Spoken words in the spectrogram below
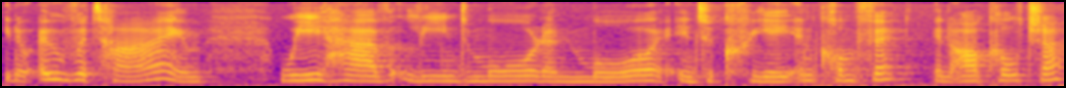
you know, over time we have leaned more and more into creating comfort in our culture.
